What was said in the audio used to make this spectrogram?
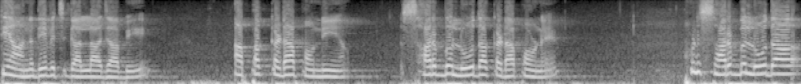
ਧਿਆਨ ਦੇ ਵਿੱਚ ਗੱਲ ਆ ਜਾਵੇ। ਆਪਾਂ ਕੜਾ ਪਾਉਨੇ ਆ। ਸਰਬ ਲੋਹ ਦਾ ਕੜਾ ਪਾਉਣਾ ਹੈ। ਹੁਣ ਸਰਬ ਲੋਹ ਦਾ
